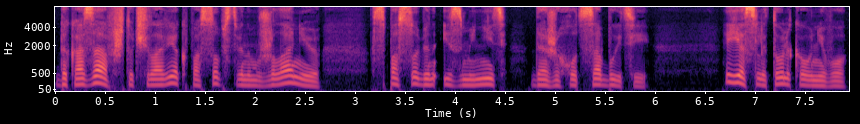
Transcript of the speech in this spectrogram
Доказав, что человек по собственному желанию способен изменить даже ход событий, если только у него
